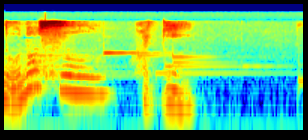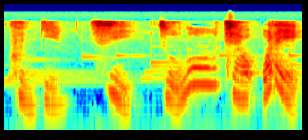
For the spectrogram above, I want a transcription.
如老师法语，困境是自我超越的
